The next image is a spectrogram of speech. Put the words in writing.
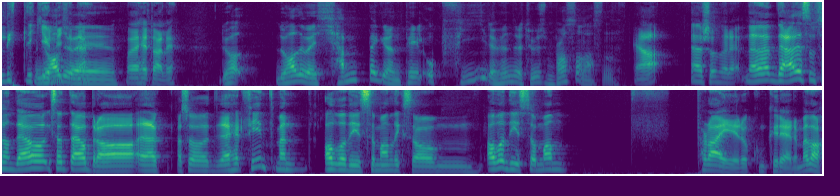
litt likegyldig, kjenner jeg. Må jeg være helt ærlig. du had, du hadde jo ei kjempegrønn pil opp 400 000 plasser, nesten. Ja, jeg skjønner det. Nei, det er liksom sånn Det er jo, sant, det er jo bra er, Altså, det er helt fint, men alle de som man liksom Alle de som man pleier å konkurrere med, da,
